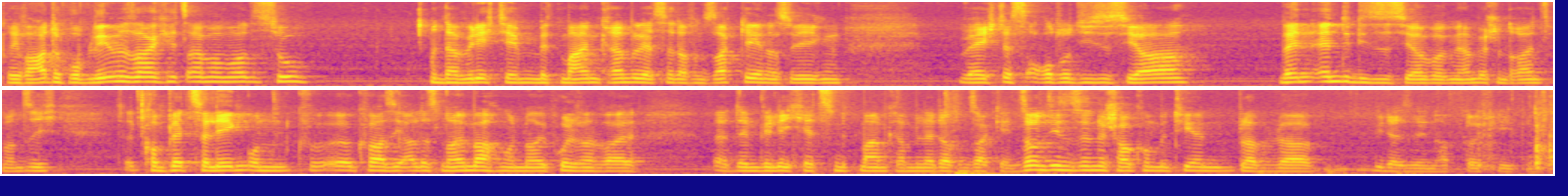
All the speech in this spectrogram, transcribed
private Probleme, sage ich jetzt einfach mal dazu. Und da will ich dem mit meinem Krempel jetzt nicht auf den Sack gehen, deswegen werde ich das Auto dieses Jahr, wenn Ende dieses Jahr, weil wir haben ja schon 23, komplett zerlegen und äh, quasi alles neu machen und neu pulvern, weil äh, dem will ich jetzt mit meinem Krempel nicht auf den Sack gehen. So, in diesem Sinne, schau, kommentieren, bla bla bla, Wiedersehen, habt euch lieb und so.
